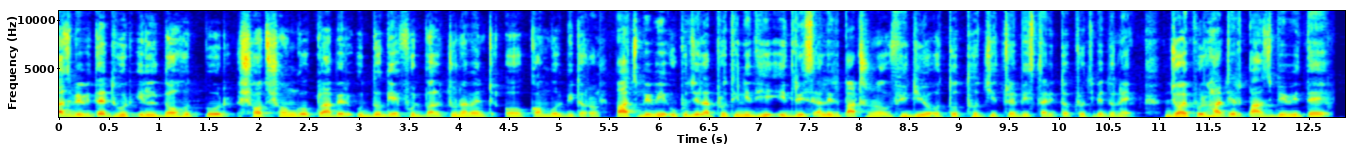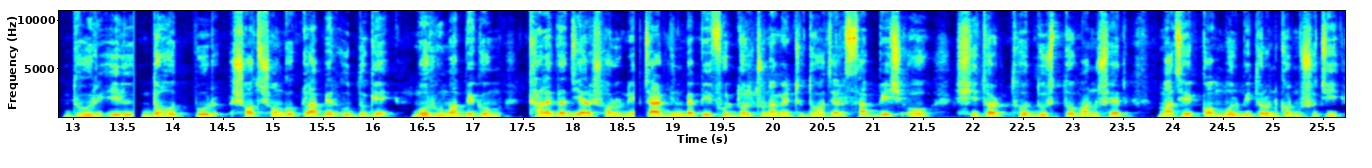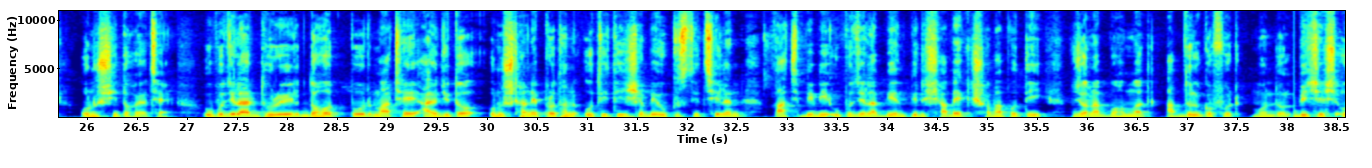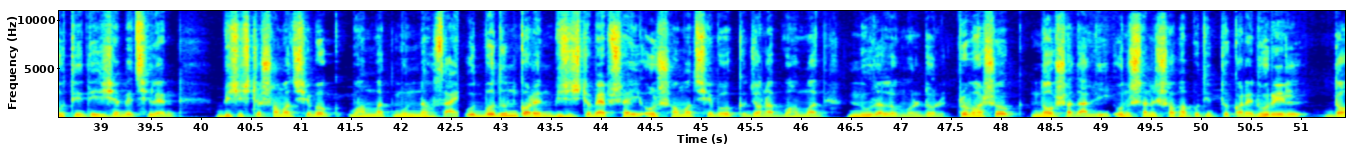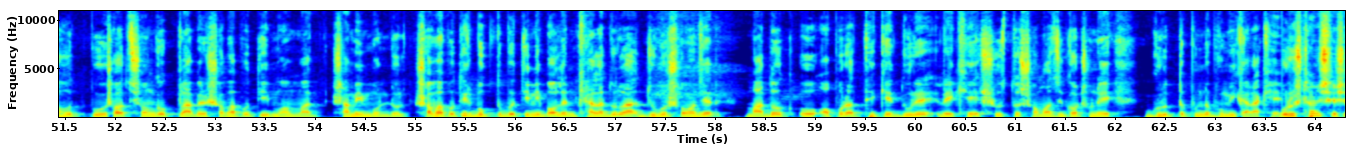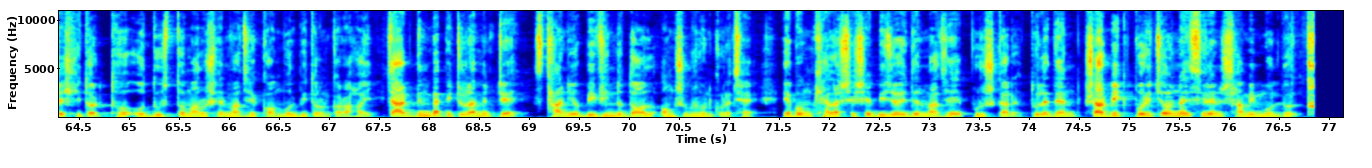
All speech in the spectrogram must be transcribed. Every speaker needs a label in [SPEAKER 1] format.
[SPEAKER 1] রাজবিবিতে ধুর ইল দহদপুর সৎসঙ্গ ক্লাবের উদ্যোগে ফুটবল টুর্নামেন্ট ও কম্বল বিতরণ। পাঁচবিবি উপজেলা প্রতিনিধি ইদ্রিস আলীর পাঠানো ভিডিও ও তথ্যচিত্রে বিস্তারিত প্রতিবেদনে। জয়পুরহাটের পাঁচবিবিতে ধুর ইল দহদপুর সৎসঙ্গ ক্লাবের উদ্যোগে মরহুমা বেগম খালেদা জিয়ার স্মরণে চার দিনব্যাপী ফুটবল টুর্নামেন্ট দু হাজার ছাব্বিশ ও শীতার্থ দুস্থ মানুষের মাঝে কম্বল বিতরণ কর্মসূচি অনুষ্ঠিত হয়েছে। উপজেলার ধুরিল দহদপুর মাঠে আয়োজিত অনুষ্ঠানে প্রধান অতিথি হিসেবে উপস্থিত ছিলেন পাঁচবিবি উপজেলা বিএনপির সাবেক সভাপতি জনাব মোহাম্মদ আব্দুল গফুর মণ্ডল। বিশেষ অতিথি হিসেবে ছিলেন বিশিষ্ট সমাজসেবক মোহাম্মদ মুন্না হুসাইন। উদ্বোধন করেন বিশিষ্ট ব্যবসায়ী ও সমাজসেবক জনাব মোহাম্মদ নূর আলম মণ্ডল। প্রভাষক নৌশাদ আলী অনুষ্ঠানের সভাপতিত্ব করেন ধুরিল দহদপুর সৎসঙ্গ ক্লাবের সভাপতি মোহাম্মদ শামীম মণ্ডল। সভাপতির বক্তব্য তিনি বলেন, খেলাধুলা যুব সমাজের মাদক ও অপরাধ থেকে দূরে রেখে সুস্থ সমাজ গঠনে গুরুত্বপূর্ণ ভূমিকা রাখে। অনুষ্ঠান শেষে শীতার্থ ও দুস্থ মানুষের মাঝে কম্বল বিতরণ করা হয়। চার দিনব্যাপী টুর্নামেন্টে স্থানীয় বিভিন্ন দল অংশগ্রহণ করেছে এবং খেলা শেষে বিজয়ীদের মাঝে পুরস্কার তুলে দেন সার্বিক পরিচালনায় ছিলেন শামীম মণ্ডল।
